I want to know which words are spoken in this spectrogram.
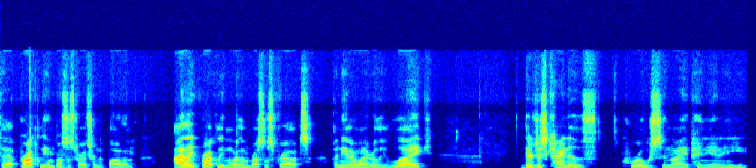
that broccoli and Brussels sprouts are on the bottom. I like broccoli more than Brussels sprouts, but neither one I really like. They're just kind of gross in my opinion. And you,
